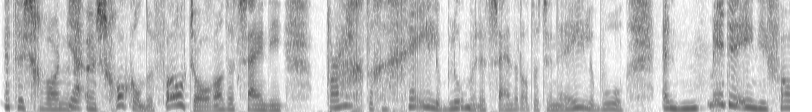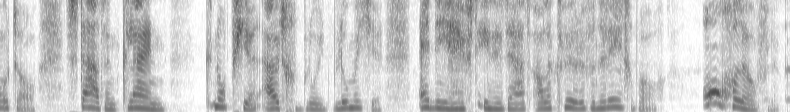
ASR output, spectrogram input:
Het is gewoon Ja. een schokkende foto, want het zijn die prachtige gele bloemen. Dat zijn er altijd een heleboel. En midden in die foto staat een klein knopje, een uitgebloeid bloemetje. En die heeft inderdaad alle kleuren van de regenboog. Ongelooflijk.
